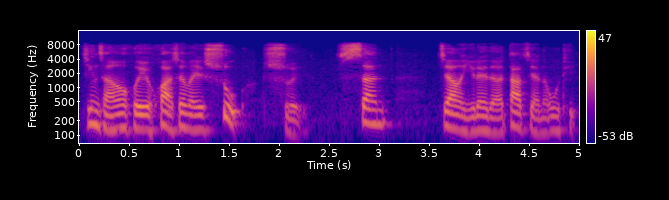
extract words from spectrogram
经常会化身为树、水。山，这样一类的大自然的物体，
